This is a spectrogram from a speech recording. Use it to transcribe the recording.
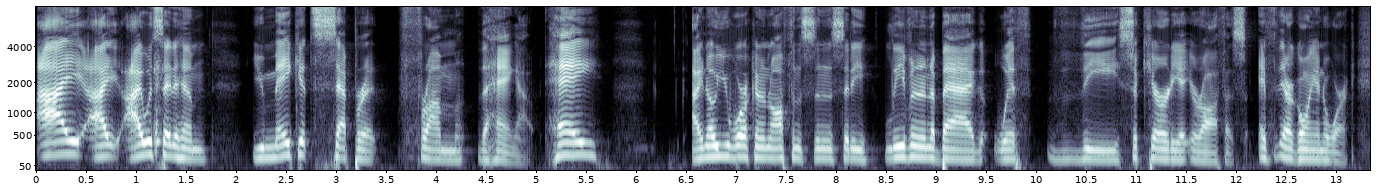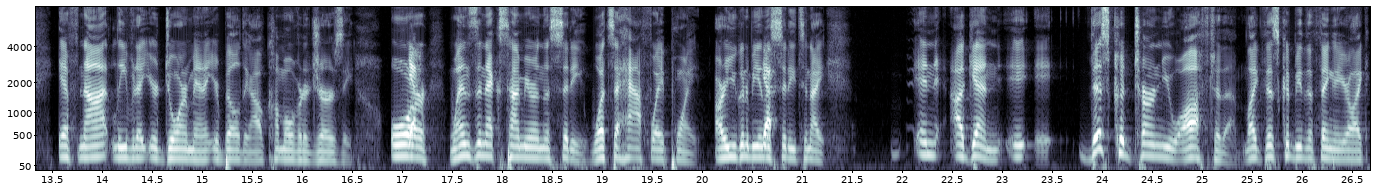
I, I would say to him, you make it separate from the hangout. Hey, I know you work in an office in the city. Leave it in a bag with the security at your office if they're going into work. If not, leave it at your doorman at your building. I'll come over to Jersey. Or yeah. when's the next time you're in the city? What's a halfway point? Are you going to be in yeah. the city tonight? And again, it, it, this could turn you off to them. Like this could be the thing that you're like,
